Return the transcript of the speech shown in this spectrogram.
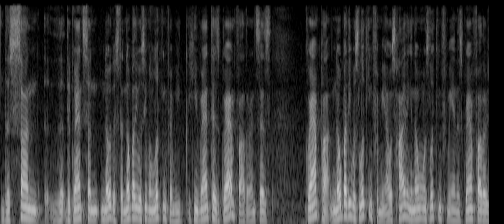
the son, the, the grandson noticed that nobody was even looking for him. He, he ran to his grandfather and says, Grandpa, nobody was looking for me. I was hiding and no one was looking for me. And his grandfather,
